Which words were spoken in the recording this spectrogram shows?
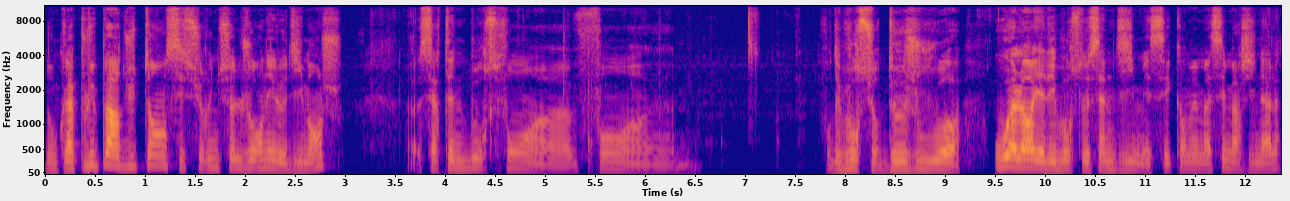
Donc la plupart du temps, c'est sur une seule journée le dimanche. certaines bourses font, font, des bourses sur deux jours, ou alors il y a des bourses le samedi, mais c'est quand même assez marginal.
